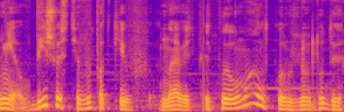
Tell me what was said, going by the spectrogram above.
ні, в більшості випадків навіть під впливом алкоголю люди е,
